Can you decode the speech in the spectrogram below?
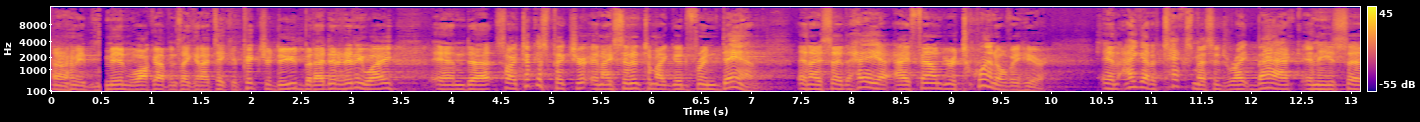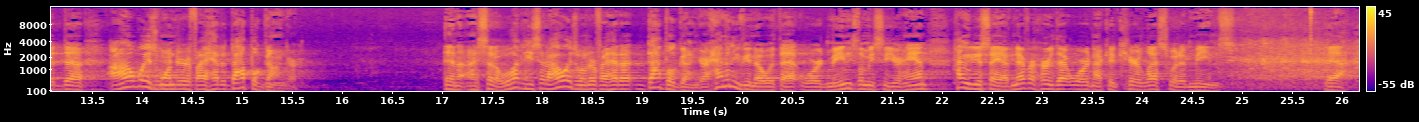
I don't know how many men walk up and say, Can I take your picture, dude? But I did it anyway. And uh, so I took his picture and I sent it to my good friend Dan. And I said, Hey, I found your twin over here. And I got a text message right back, and he said, uh, I always wondered if I had a doppelganger. And I said, what? He said, I always wonder if I had a doppelganger. How many of you know what that word means? Let me see your hand. How many of you say, I've never heard that word and I could care less what it means? yeah.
